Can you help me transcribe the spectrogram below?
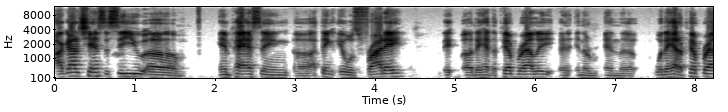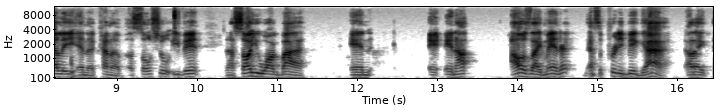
I got a chance to see you um, in passing. Uh, I think it was Friday. They, uh, they had the pep rally in the in the well, they had a pep rally and a kind of a social event, and I saw you walk by, and and I I was like, man, that that's a pretty big guy. I like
